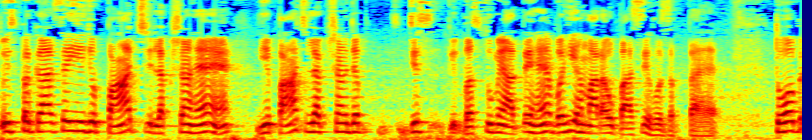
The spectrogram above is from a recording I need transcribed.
तो इस प्रकार से ये जो पाँच लक्षण हैं, ये पाँच लक्षण जब जिस वस्तु में आते हैं, वही हमारा उपास्य हो सकता है। तो अब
